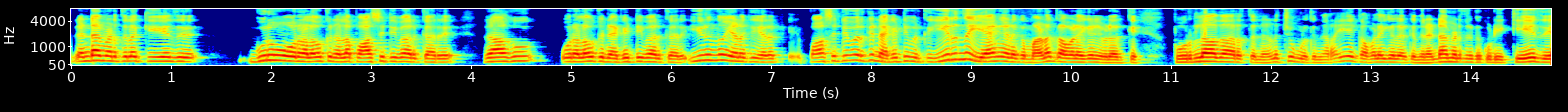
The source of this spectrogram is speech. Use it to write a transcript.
ரெண்டாம் இடத்துல கேது. குருவும் ஓரளவுக்கு நல்லா பாசிட்டிவாக இருக்கார். ராகு ஓரளவுக்கு நெகட்டிவாக இருக்கார். இருந்தும் எனக்கு எனக்கு பாசிட்டிவும் இருக்குது நெகட்டிவ் இருக்குது இருந்து ஏங்க எனக்கு மனக்கவலைகள் இவ்வளோ இருக்குது பொருளாதாரத்தை நினச்சி உங்களுக்கு நிறைய கவலைகள் இருக்குது இந்த ரெண்டாம் இடத்துல இருக்கக்கூடிய கேது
